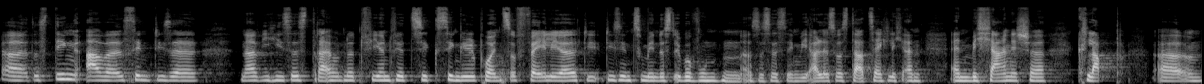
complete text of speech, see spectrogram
äh, das Ding, aber es sind diese, na, wie hieß es, 344 Single Points of Failure, die, die sind zumindest überwunden. Also es ist irgendwie alles, was tatsächlich ein, ein mechanischer Klapp, äh,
